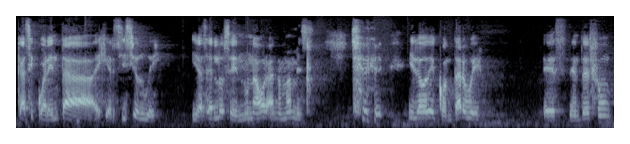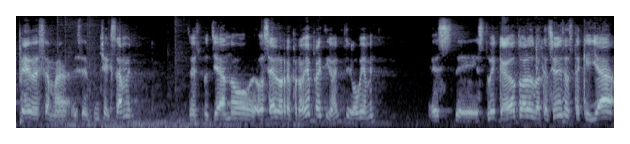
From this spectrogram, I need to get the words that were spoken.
casi 40 ejercicios, güey, y hacerlos en una hora, no mames. y luego de contar, güey. Este, entonces fue un pedo ese, ese pinche examen. Entonces pues ya no, o sea, lo reprobé prácticamente, obviamente. Este, estuve cagado todas las vacaciones hasta que ya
